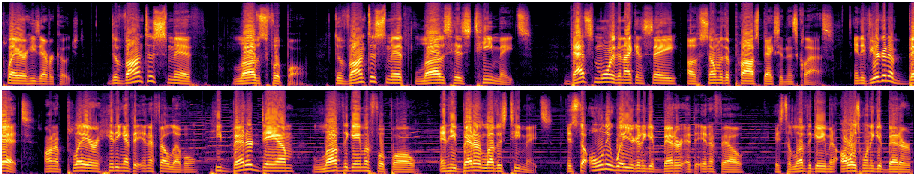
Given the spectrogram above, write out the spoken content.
player he's ever coached. Devonta Smith loves football. Devonta Smith loves his teammates. That's more than I can say of some of the prospects in this class. And if you're going to bet on a player hitting at the NFL level, he better damn love the game of football and he better love his teammates. It's the only way you're going to get better at the NFL is to love the game and always want to get better.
